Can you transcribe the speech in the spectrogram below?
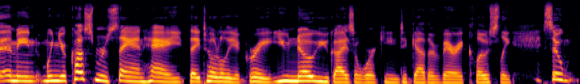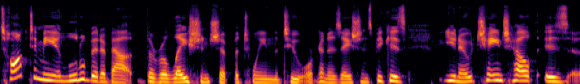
I mean, when your customer's saying, hey, they totally agree, you know you guys are working together very closely. So talk to me a little bit about the relationship between the two organizations because, you know, Change Health is uh,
